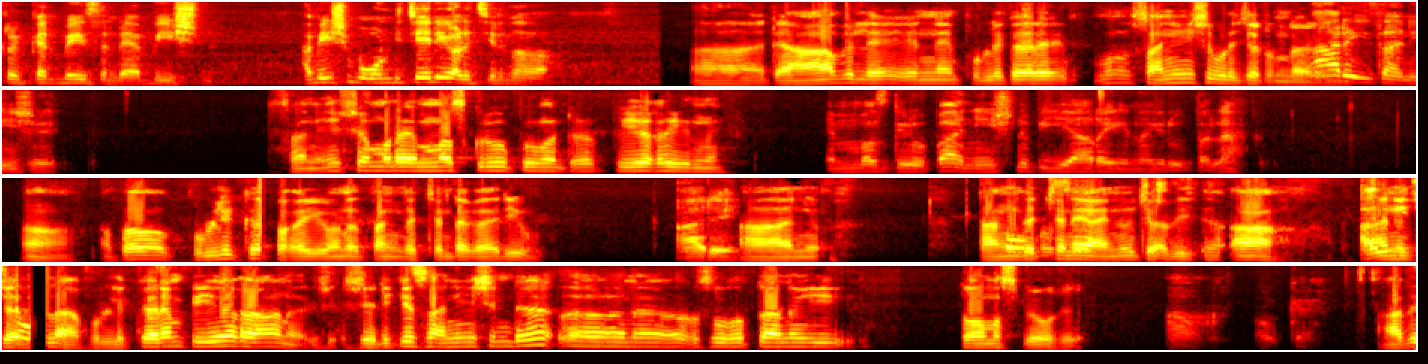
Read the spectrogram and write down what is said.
ക്രിക്കറ്റ് ബേസ് ഉണ്ട് അബീഷിന്. അബീഷ് പോണ്ടിച്ചേരി കളിച്ചിരുന്നതാ. രാവിലെ എന്നെ പുള്ളിക്കാരെ സനീഷ് വിളിച്ചിട്ടുണ്ടായിരുന്നു. അനീഷ് സനീഷ്? നമ്മുടെ എം എസ് ഗ്രൂപ്പ് മറ്റേ പി ആർ ചെയ്യുന്ന. എം എസ് ഗ്രൂപ്പ് അനീഷിന് പി ആർ ചെയ്യുന്ന ഗ്രൂപ്പ് അല്ലേ? ആ അപ്പൊ പുള്ളിക്കാർ പറയുവാണ് തങ്കച്ചന്റെ കാര്യം. ആര്? ആ, അനു തങ്കച്ചനെ അനു ചതി ആ അനു അല്ല പുള്ളിക്കാരൻ പി ആർ ആണ്. ശരിക്കും സനീഷിന്റെ സുഹൃത്താണ് ഈ തോമസ് ജോർജ്. അത്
